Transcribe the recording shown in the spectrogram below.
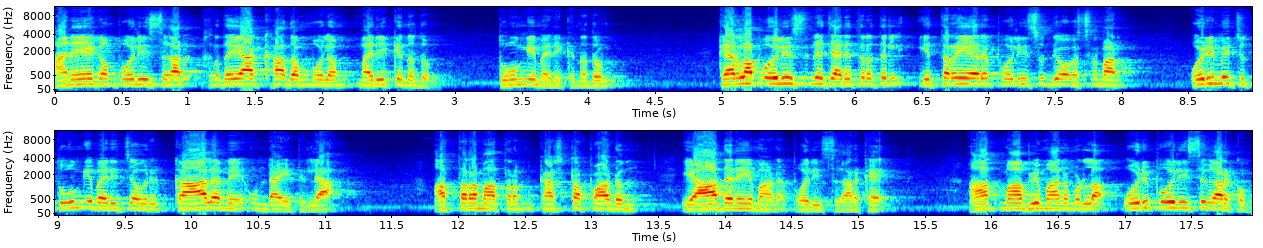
അനേകം പോലീസുകാർ ഹൃദയാഘാതം മൂലം മരിക്കുന്നതും തൂങ്ങി മരിക്കുന്നതും. കേരള പോലീസിന്റെ ചരിത്രത്തിൽ ഇത്രയേറെ പോലീസ് ഉദ്യോഗസ്ഥന്മാർ ഒരുമിച്ച് തൂങ്ങി മരിച്ച ഒരു കാലമേ ഉണ്ടായിട്ടില്ല. അത്രമാത്രം കഷ്ടപ്പാടും യാതനയുമാണ് പോലീസുകാർക്ക്. ആത്മാഭിമാനമുള്ള ഒരു പോലീസുകാർക്കും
